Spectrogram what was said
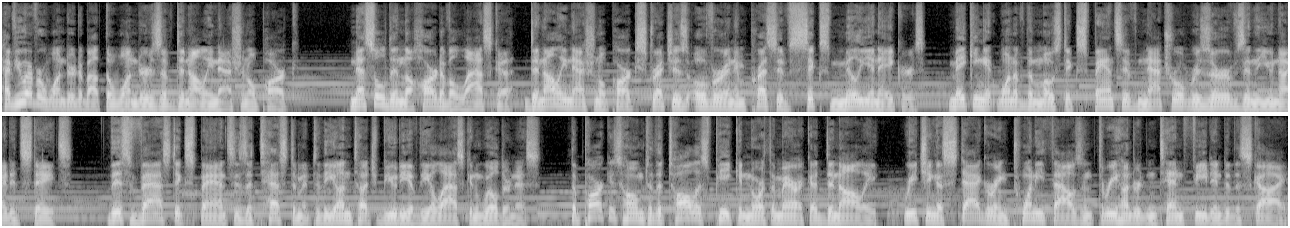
Have you ever wondered about the wonders of Denali National Park? Nestled in the heart of Alaska, Denali National Park stretches over an impressive 6 million acres, making it one of the most expansive natural reserves in the United States. This vast expanse is a testament to the untouched beauty of the Alaskan wilderness. The park is home to the tallest peak in North America, Denali, reaching a staggering 20,310 feet into the sky.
